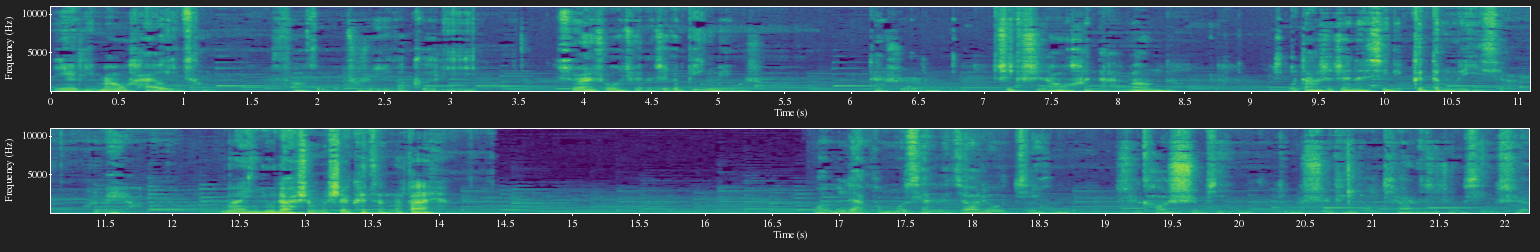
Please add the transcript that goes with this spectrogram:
因为里面我还有一层防护，就是一个隔离。虽然说我觉得这个并没有什么，但是这个是让我很难忘的。我当时真的心里咯噔了一下，我说：“哎呀，万一有点什么事可怎么办呀？”我们两个目前的交流几乎是靠视频。用视频聊天的这种形式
